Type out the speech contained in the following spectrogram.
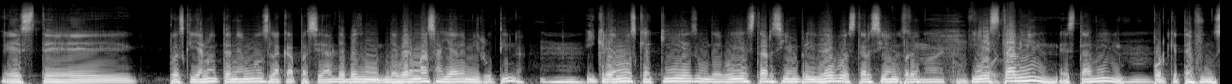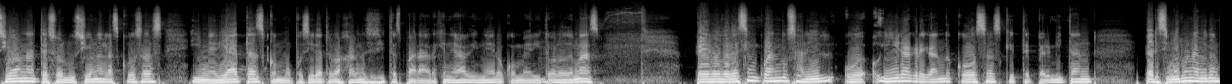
este pues que ya no tenemos la capacidad de ver, de ver más allá de mi rutina. Y creemos que aquí es donde voy a estar siempre y debo estar siempre. Y está bien, está bien, porque te funciona, te soluciona las cosas inmediatas, como pues ir a trabajar necesitas para generar dinero, comer y todo lo demás. Pero de vez en cuando salir o, ir agregando cosas que te permitan percibir una vida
